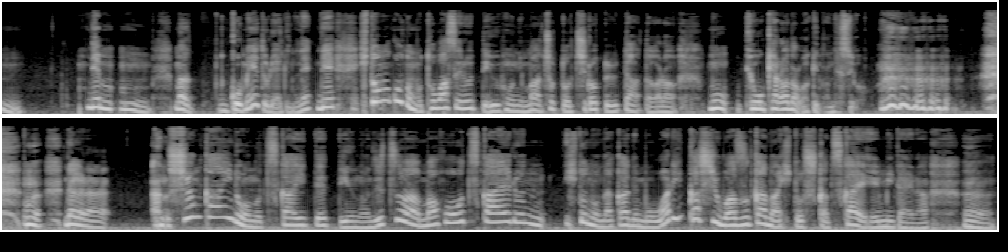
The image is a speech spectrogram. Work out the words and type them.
うん。で、うん。まあ、5メートルやけどね。で、人のことも飛ばせるっていう風に、まあ、ちょっとチロッと言ってはったから、もう強キャラなわけなんですよ。うん。だから、あの、瞬間移動の使い手っていうのは実は魔法を使える人の中でも割かしわずかな人しか使えへんみたいな、うん。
